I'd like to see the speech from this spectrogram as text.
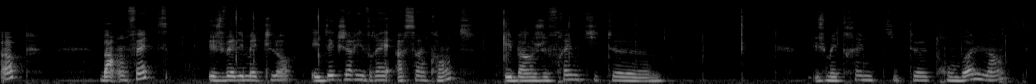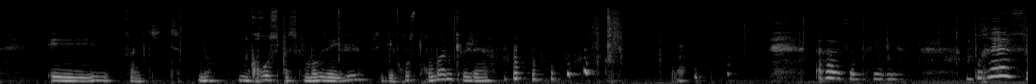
Hop. Bah, en fait, je vais les mettre là. Et dès que j'arriverai à 50, et ben, je ferai une petite... euh, je mettrai une petite euh, trombone là. Et... Enfin, petite... Non, une grosse, parce que moi, vous avez vu, c'est des grosses trombones que j'ai. ah, ça me fait rire. Bref,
